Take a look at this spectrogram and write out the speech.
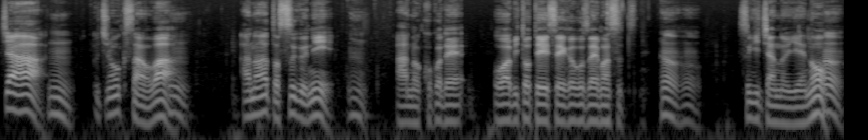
じゃあんうん。うちの奥さんはうんあのあとすぐにうん。あのここでお詫びと訂正がございますっつって。うんうん。スギちゃんの家のうん。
